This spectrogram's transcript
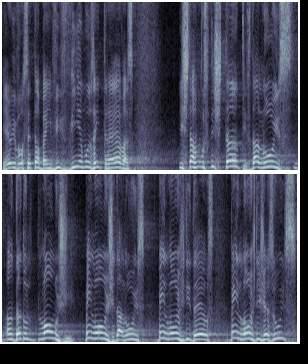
Eu e você também vivíamos em trevas, estávamos distantes da luz, andando longe, bem longe da luz, bem longe de Deus, bem longe de Jesus.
